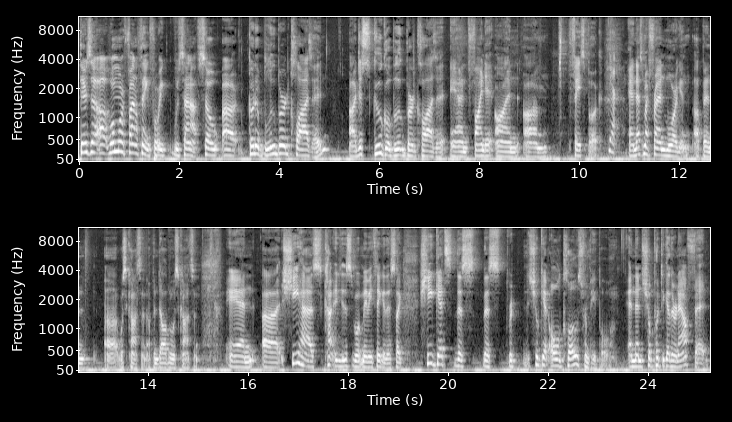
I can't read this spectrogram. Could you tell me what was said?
There's a, uh, one more final thing before we, we sign off. So uh, go to Bluebird Closet. Uh, just Google Bluebird Closet and find it on um, Facebook. Yeah. And that's my friend Morgan up in uh, Wisconsin, up in Delavan, Wisconsin. And uh, she has kind of, this is what made me think of this. Like she gets this this she'll get old clothes from people, and then she'll put together an outfit,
